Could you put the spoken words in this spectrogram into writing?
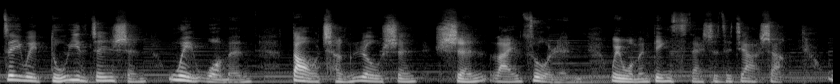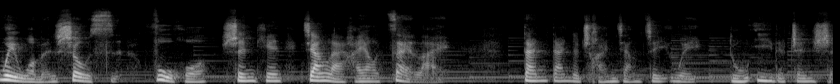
这一位独一的真神为我们道成肉身，神来做人，为我们钉死在十字架上，为我们受死、复活、升天，将来还要再来。单单的传讲这一位独一的真神，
